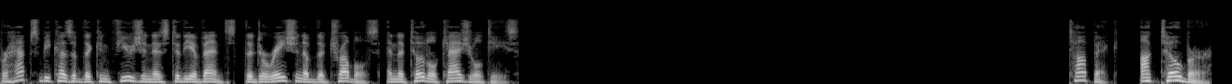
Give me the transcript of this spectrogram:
perhaps because of the confusion as to the events, the duration of the Troubles, and the total casualties. October.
